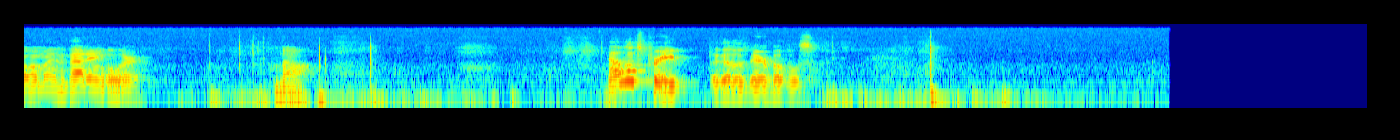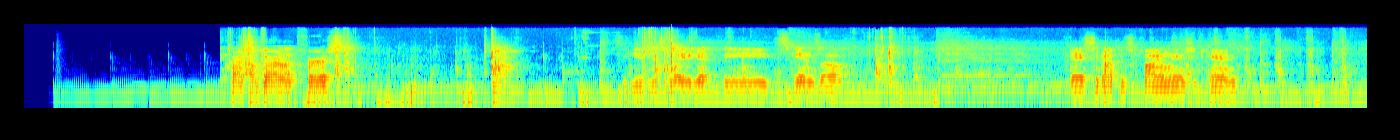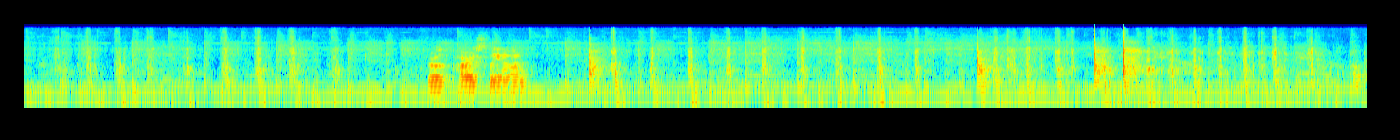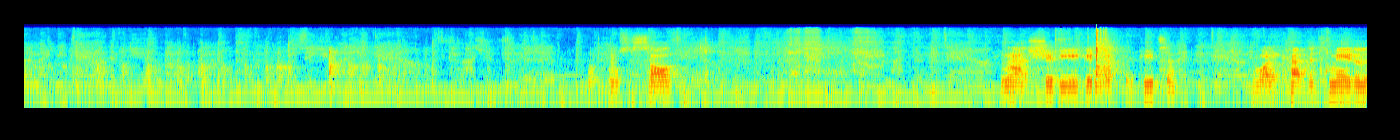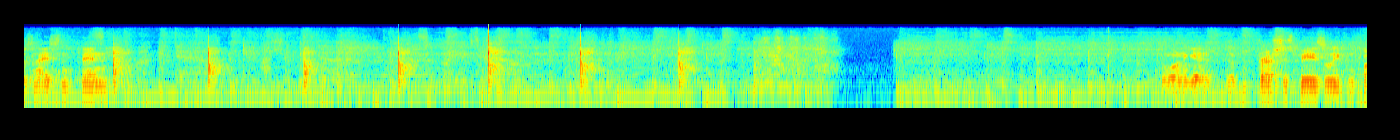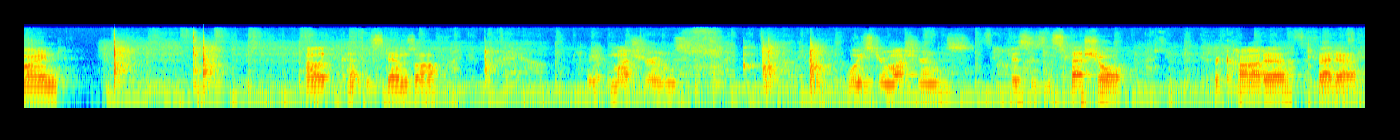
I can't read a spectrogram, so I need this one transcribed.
Oh, am I in the bad angle or? No. That looks pretty. Look at those air bubbles. Crush the garlic first. It's the easiest way to get the skins off. Dice it up as finely as you can. Throw the parsley on. We'll pinch of salt. And that should be good enough for pizza. You want to cut the tomatoes nice and thin. Want to get the freshest basil you can find. I like to cut the stems off. We have mushrooms, oyster mushrooms. This is the special ricotta, feta,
